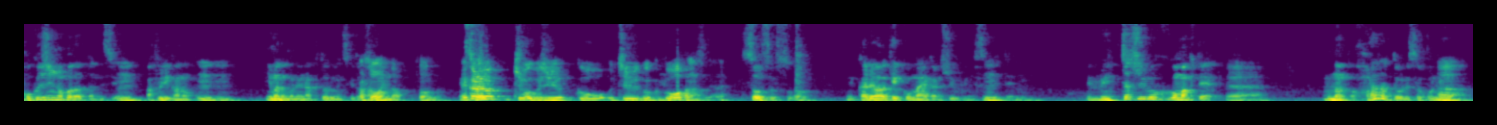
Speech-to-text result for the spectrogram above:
うん。黒人の子だったんですよ、うん。アフリカの。うんうん。今でも連絡取るんですけどあ、そうなんだ。そうなんだ。ええ、彼は中国語、中国語を話すんだよね。にそうそうそう、で彼は結構前から中国に住んでて、うんでめっちゃ中国語うまくて。えもうなんか腹立って俺そこー、に、いあや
